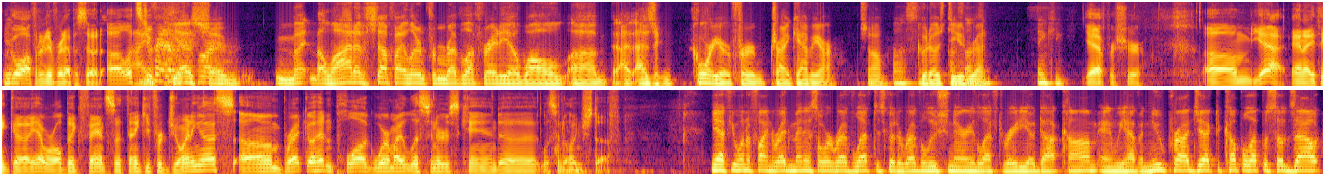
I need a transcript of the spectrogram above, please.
We'll yeah. go off on a different episode. Uh, let's do. Yes, I, my, a lot of stuff I learned from Rev Left Radio while um, as a courier for Tri Caviar. So awesome. kudos to That's you, awesome. Breht. Thank you. Yeah, for sure um, yeah, and I think uh, yeah, we're all big fans. So thank you for joining us, um, Breht. Go ahead and plug where my listeners can uh, listen to all your stuff. Yeah, if you want to find Red Menace or Rev Left, just go to revolutionaryleftradio.com. And we have a new project, a couple episodes out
